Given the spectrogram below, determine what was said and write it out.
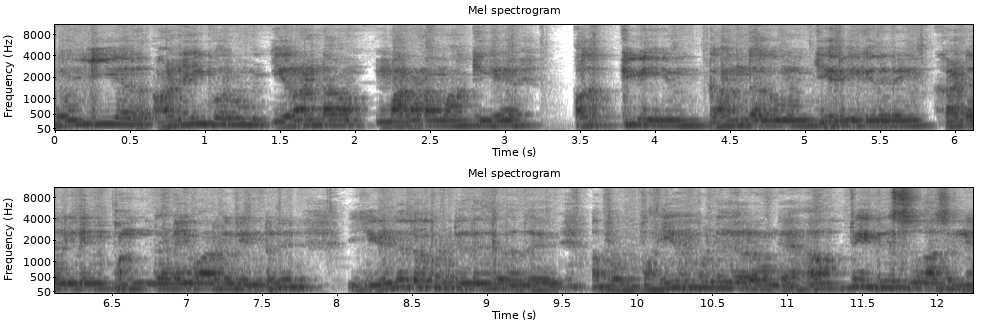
பொய்யர் அனைவரும் இரண்டாம் மரணமாக்கிய அக்கினியும் கந்தகமும் எரிகிறதை கடலிலே பங்கடைவார்கள் என்று எழுதப்பட்டிருக்கிறது. அப்போ பயப்படுகிறவங்க அப்பி விசுவாசங்க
